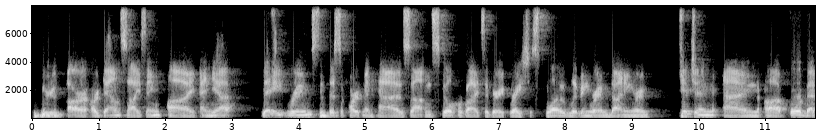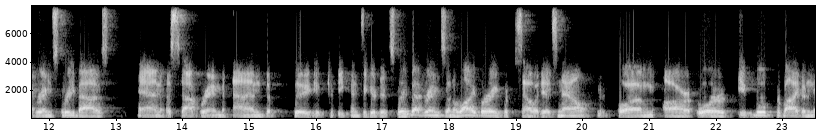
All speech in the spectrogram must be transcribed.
we are, are downsizing. Uh, and yet, the eight rooms that this apartment has um, still provides a very gracious flow living room, dining room, kitchen, and uh, four bedrooms, three baths, and a staff room. And the the, it could be configured as three bedrooms and a library, which is how it is now. Um, or, or it will provide an,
